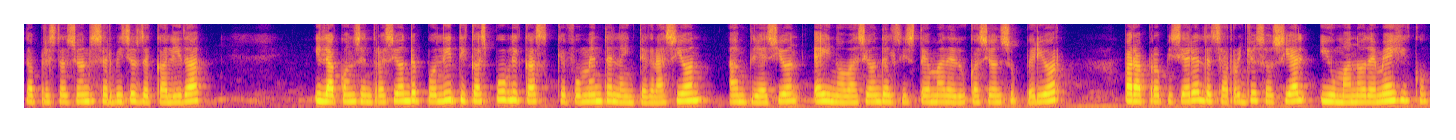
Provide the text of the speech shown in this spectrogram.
la prestación de servicios de calidad y la concentración de políticas públicas que fomenten la integración, ampliación e innovación del sistema de educación superior para propiciar el desarrollo social y humano de México,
